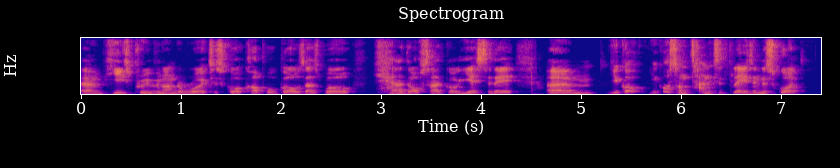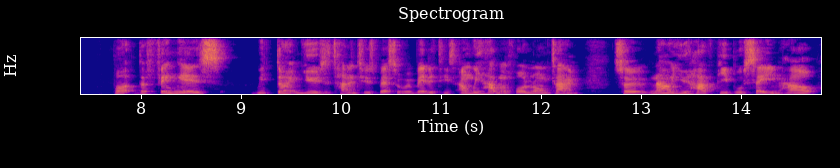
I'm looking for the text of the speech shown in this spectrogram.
um, he's proven under Roy to score a couple of goals as well. He had the offside goal yesterday. Um, you got you got some talented players in the squad, but the thing is, we don't use the talent to his best of abilities, and we haven't for a long time. So now you have people saying how,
